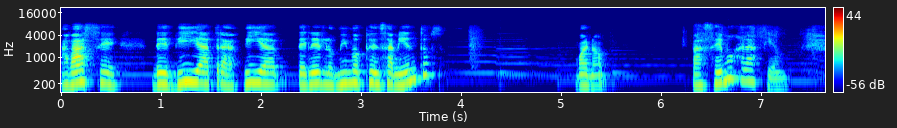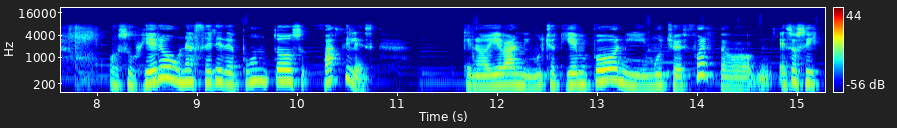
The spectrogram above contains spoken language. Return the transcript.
¿A base de día tras día tener los mismos pensamientos? Bueno, pasemos a la acción. Os sugiero una serie de puntos fáciles que no llevan ni mucho tiempo ni mucho esfuerzo. Eso sí,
